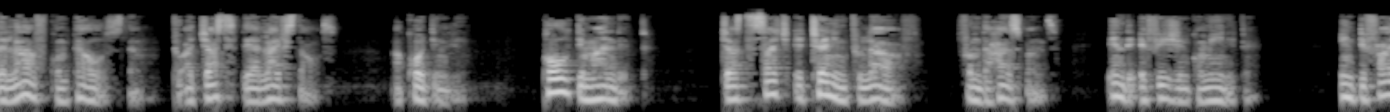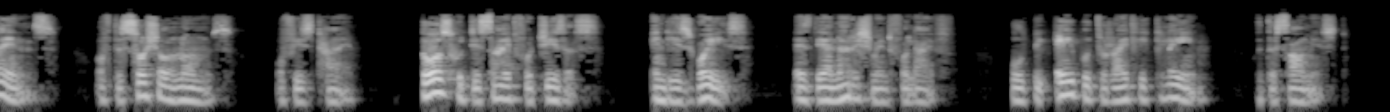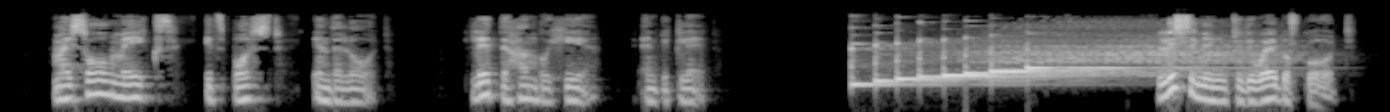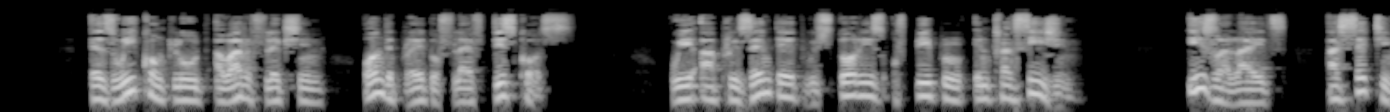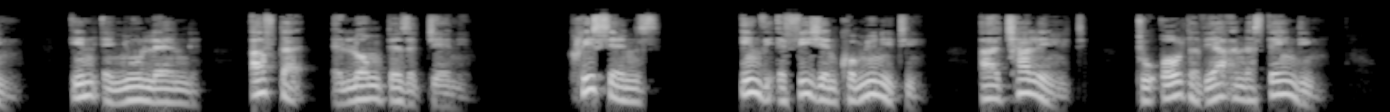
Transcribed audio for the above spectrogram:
the love compels them to adjust their lifestyles accordingly. Paul demanded just such a turning to love from the husbands in the Ephesian community in defiance of the social norms of his time. Those who decide for Jesus and his ways as their nourishment for life will be able to rightly claim with the psalmist, My soul makes its boast in the Lord. Let the humble hear and be glad. Listening to the Word of God. As we conclude our reflection on the Bread of Life discourse, we are presented with stories of people in transition. Israelites are setting in a new land after a long desert journey. Christians in the Ephesian community are challenged to alter their understanding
